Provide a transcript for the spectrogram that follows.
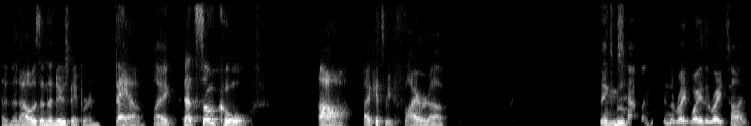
and then I was in the newspaper and bam, like that's so cool. Oh, that gets me fired up. Things happen in the right way, the right time.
